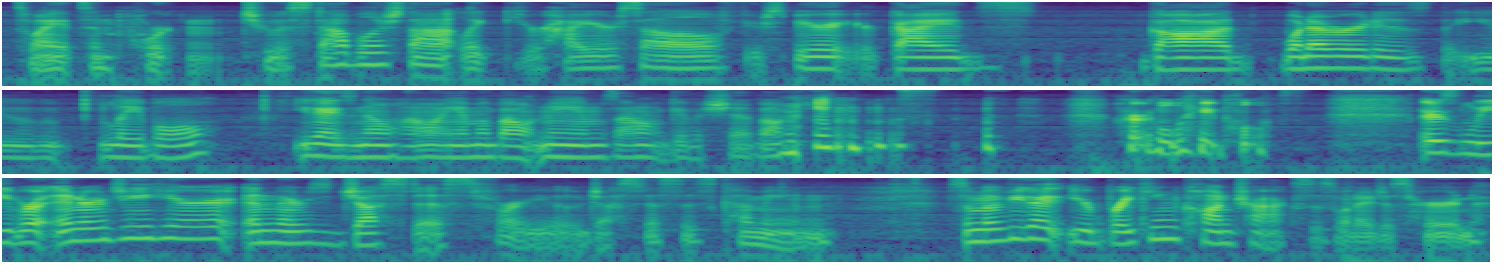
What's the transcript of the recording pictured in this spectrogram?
That's why it's important to establish that, like your higher self, your spirit, your guides, God, whatever it is that you label. You guys know how I am about names. I don't give a shit about names or labels. There's Libra energy here and there's justice for you. Justice is coming. Some of you guys, you're breaking contracts, is what I just heard.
